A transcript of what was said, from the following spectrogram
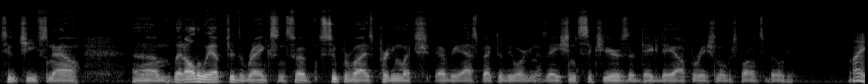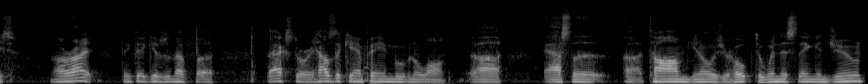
two chiefs now, um, but all the way up through the ranks. And so I've supervised pretty much every aspect of the organization. Six years of day-to-day operational responsibility. Nice. All right. I think that gives enough uh, backstory. How's the campaign moving along? Uh, ask the uh, Tom. You know, is your hope to win this thing in June?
